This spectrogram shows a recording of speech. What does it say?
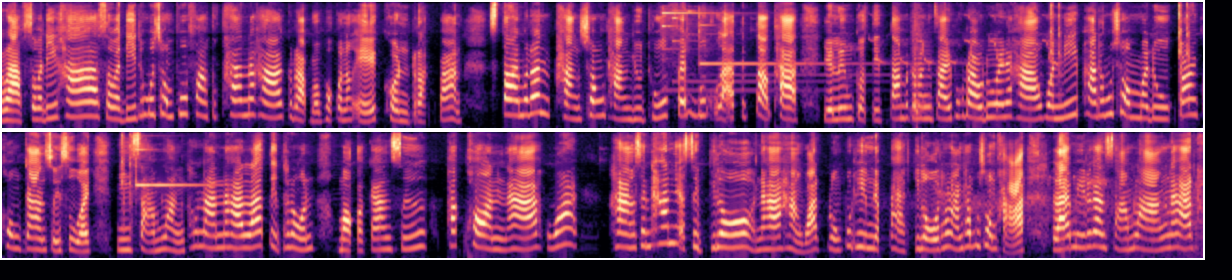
กราบสวัสดีค่ะ สวัสดีท่านผู้ชมผู้ฟังทุกท่านนะคะ กลับมาพบกับน้องเอ๋คนรักบ้านสไตล์โมเดิร์นทางช่องทาง YouTube Facebook และ TikTok ค่ะ อย่าลืมกดติดตามเป็นกำลังใจพวกเราด้วยนะคะ วันนี้พาท่านผู้ชมมาดูบ้านโครงการสวยๆ มี 3 หลังเท่านั้นนะคะ และติดถนนเหมาะกับการซื้อพักผ่อนนะคะเพราะว่า ห่างเซนทันเนี่ยสิกิโลนะคะห่างวัดหลวงปู่ทิมเนี่ยแกิโลเท่านั้นท่านผู้ชมค่ะและมีด้วยกัน3หลังนะคะท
